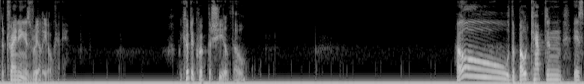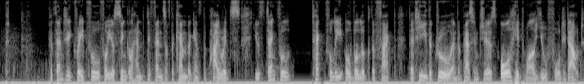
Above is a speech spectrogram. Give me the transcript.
The training is really okay. We could equip the shield, though. Oh, the boat captain is pathetically grateful for your single-handed defense of the camp against the pirates. You thankful tactfully overlook the fact that he, the crew, and the passengers all hid while you fought it out.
